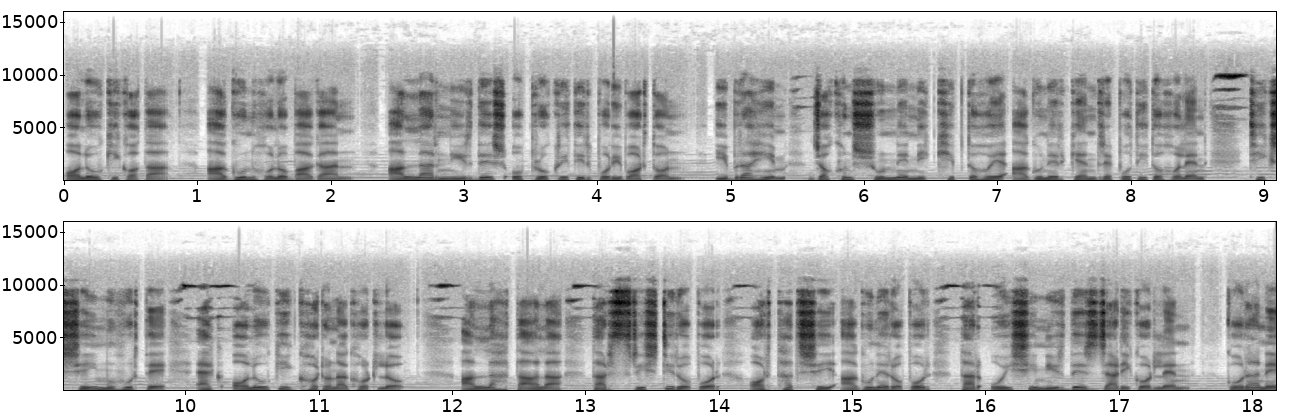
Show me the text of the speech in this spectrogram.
অলৌকিকতা। আগুন হল বাগান, আল্লাহর নির্দেশ ও প্রকৃতির পরিবর্তন। ইব্রাহিম যখন শূন্যে নিক্ষিপ্ত হয়ে আগুনের কেন্দ্রে পতিত হলেন, ঠিক সেই মুহূর্তে এক অলৌকিক ঘটনা ঘটল। আল্লাহ তাআলা তার সৃষ্টির ওপর, অর্থাৎ সেই আগুনের ওপর, তার ঐশী নির্দেশ জারি করলেন। কোরআনে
